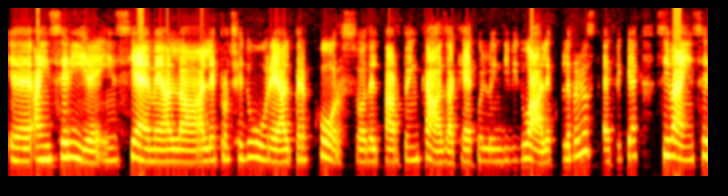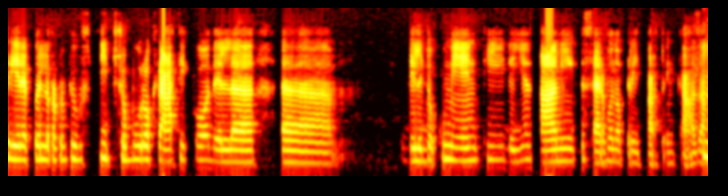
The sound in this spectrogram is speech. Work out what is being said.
eh, a inserire insieme alla- alle procedure, al percorso del parto in casa, che è quello individuale con le proprie ostetriche, si va a inserire quello proprio più spiccio burocratico del, eh, dei documenti, degli esami che servono per il parto in casa, Mm.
